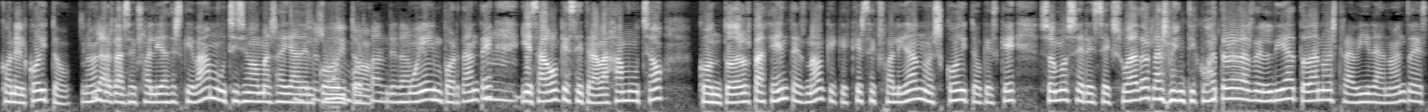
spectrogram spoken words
con el coito, ¿no? Entonces la sexualidad es que va muchísimo más allá del coito. Muy importante, muy importante mm. y es algo que se trabaja mucho con todos los pacientes, ¿no? Que, que, que sexualidad no es coito que es que somos seres sexuados las 24 horas del día toda nuestra vida, ¿no? Entonces,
